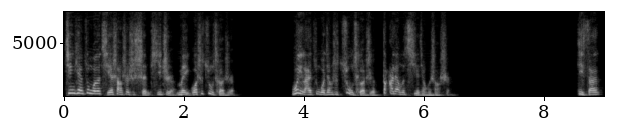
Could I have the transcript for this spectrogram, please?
今天中国的企业上市是审批制，美国是注册制，未来中国将是注册制，大量的企业将会上市。第三，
